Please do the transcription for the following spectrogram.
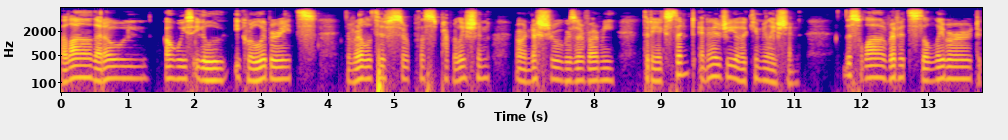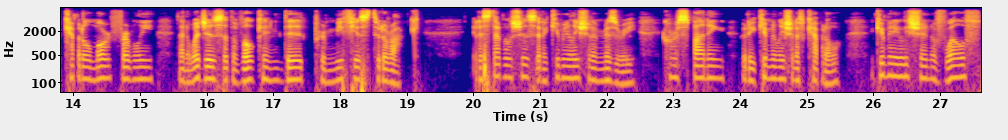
The law that always, equilibrates the relative surplus population or industrial reserve army to the extent and energy of accumulation. This law rivets the laborer to capital more firmly than the wedges of the Vulcan did Prometheus to the rock. It establishes an accumulation of misery corresponding with the accumulation of capital. Accumulation of wealth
